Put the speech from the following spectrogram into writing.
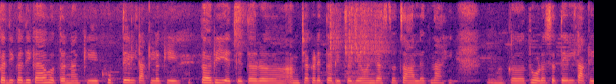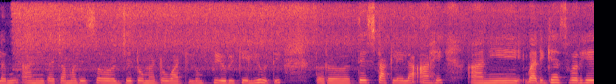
कधी कधी काय होतं ना की खूप तेल टाकलं की खूप तरी येते. तर आमच्याकडे तरीचं जेवण जास्त चालत नाही. मग थोडंसं तेल टाकलं मी आणि त्याच्यामध्येच जे टोमॅटो वाटलं प्युरी केली होती. तर तेच टाकलेलं आहे. आणि बारीक गॅसवर हे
